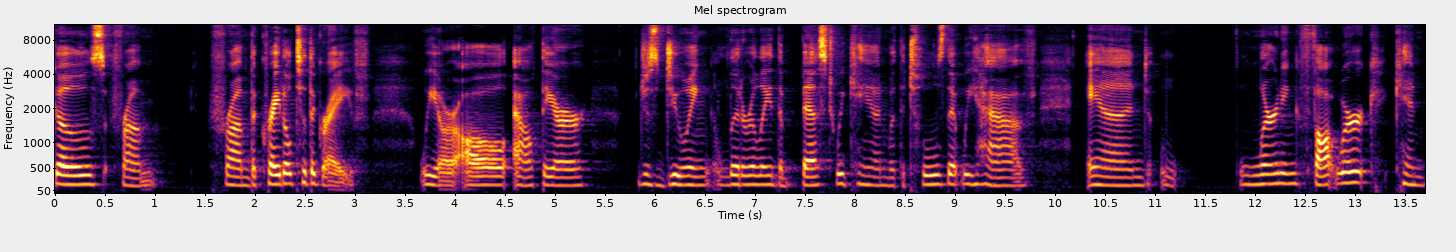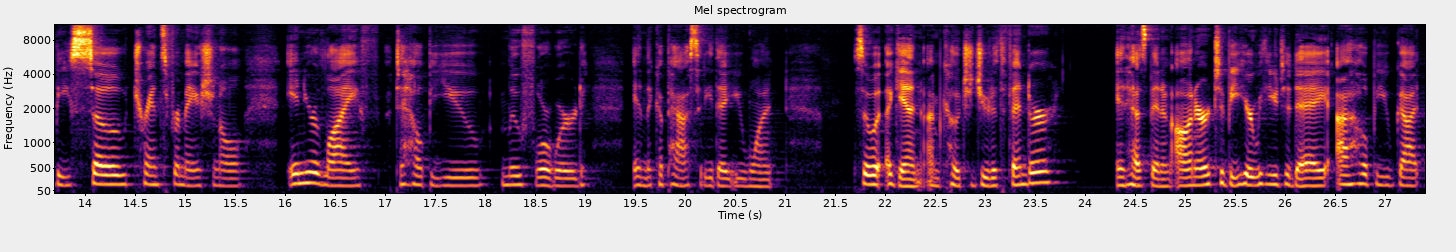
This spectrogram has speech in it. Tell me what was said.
goes from from the cradle to the grave. We are all out there just doing literally the best we can with the tools that we have and learning thought work can be so transformational in your life to help you move forward in the capacity that you want. So, again, I'm Coach Judith Fender. It has been an honor to be here with you today. I hope you got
